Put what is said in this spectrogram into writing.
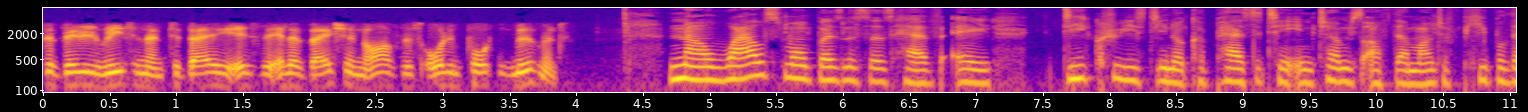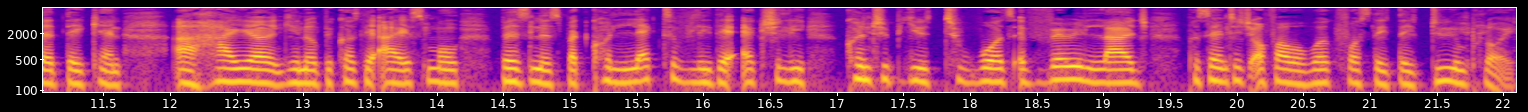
the very reason, and today is the elevation of this all important movement. Now, while small businesses have a decreased, you know, capacity in terms of the amount of people that they can uh, hire, you know, because they are a small business, but collectively they actually contribute towards a very large percentage of our workforce that they do employ.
